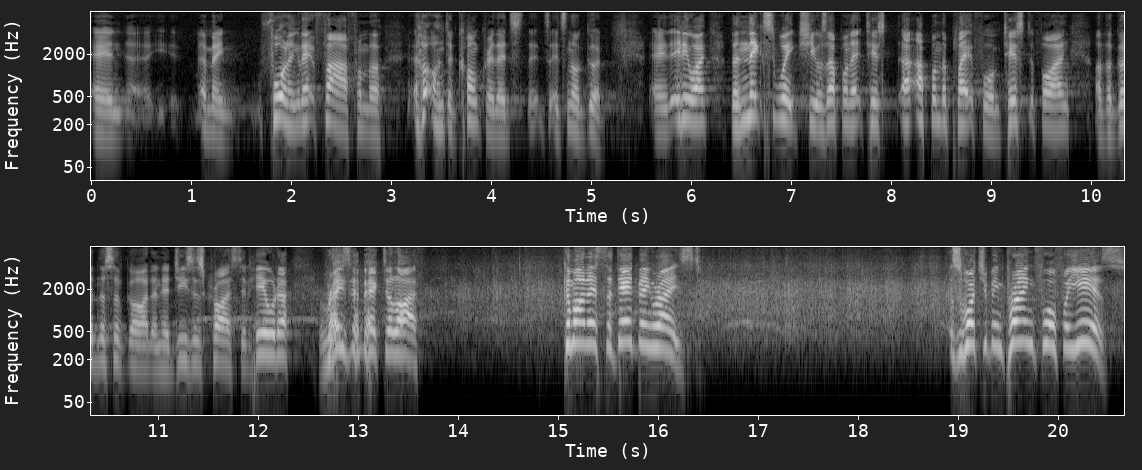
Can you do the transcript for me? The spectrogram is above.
And uh, I mean, falling that far from a, onto concrete, it's, it's, it's not good. And anyway, the next week she was up on that test, uh, up on the platform testifying of the goodness of God and how Jesus Christ had healed her, raised her back to life. Come on, that's the dead being raised. This is what you've been praying for for years.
